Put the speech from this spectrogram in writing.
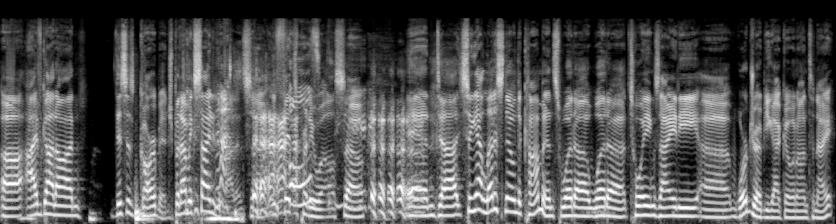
Uh, I've got on. This is garbage, but I'm excited about it. So it fits pretty well. So and uh, so yeah, let us know in the comments what uh, what uh, toy anxiety uh, wardrobe you got going on tonight,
